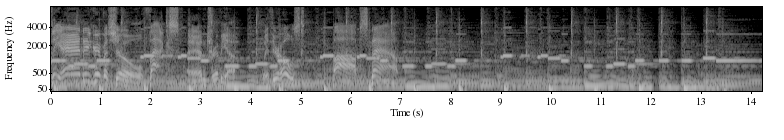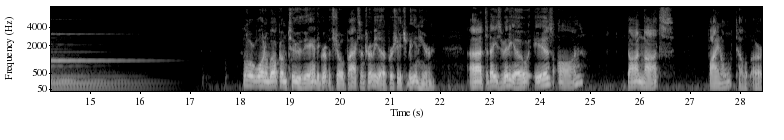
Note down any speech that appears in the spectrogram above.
the Andy Griffith Show, facts and trivia, with your host, Bob Snap. Hello, everyone, and welcome to the Andy Griffith Show, Facts and Trivia. Appreciate you being here. Uh, today's video is on Don Knotts' final tele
